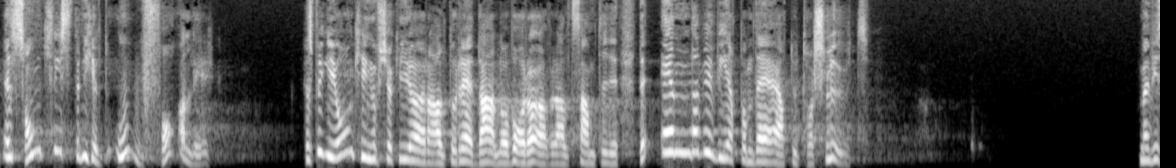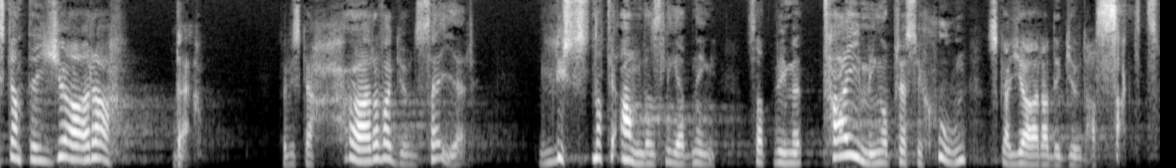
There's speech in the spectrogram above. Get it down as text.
en sån kristen är helt ofarlig. Här springer jag omkring och försöker göra allt och rädda alla och vara överallt samtidigt. Det enda vi vet om det är att du tar slut. Men vi ska inte göra det. För vi ska höra vad Gud säger. Lyssna till andens ledning så att vi med timing och precision ska göra det Gud har sagt.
